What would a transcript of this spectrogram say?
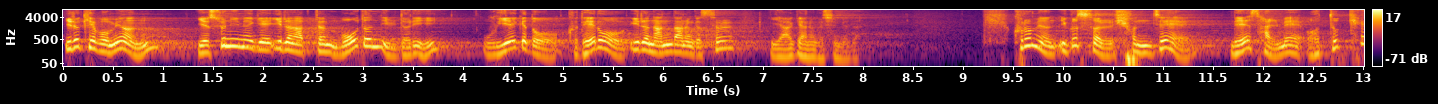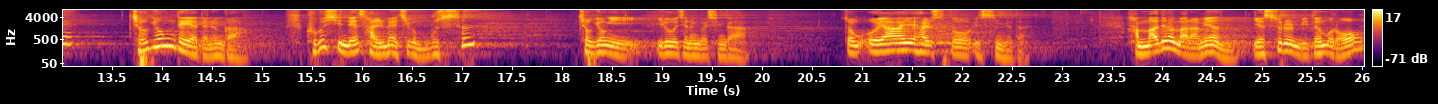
이렇게 보면 예수님에게 일어났던 모든 일들이 우리에게도 그대로 일어난다는 것을 이야기하는 것입니다. 그러면 이것을 현재 내 삶에 어떻게 적용돼야 되는가? 그것이 내 삶에 지금 무슨 적용이 이루어지는 것인가? 좀 의아해 할 수도 있습니다. 한마디로 말하면 예수를 믿음으로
